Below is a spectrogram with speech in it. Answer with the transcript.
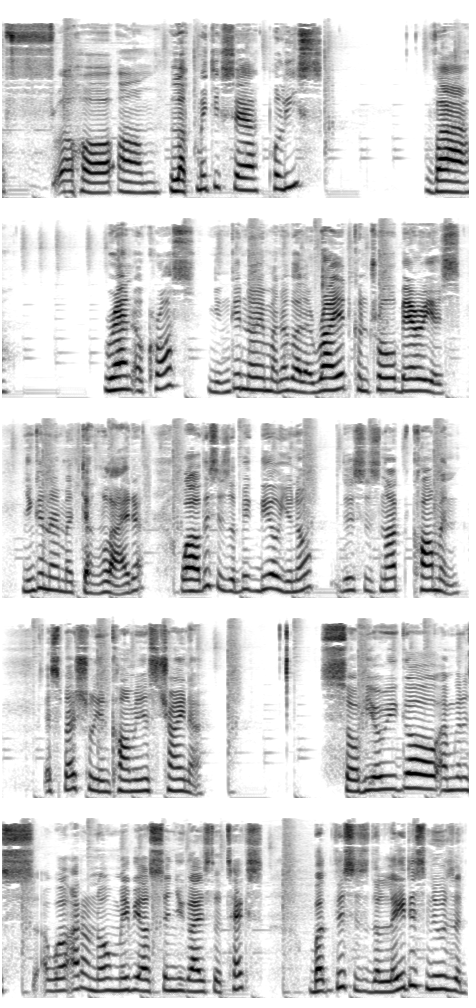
uh, họ um, lật mấy chiếc xe police và ran across những cái nơi mà nó gọi là riot control barriers những wow this is a big deal you know? This is not common especially in communist China. So here we go. I'm gonna well I don't know. Maybe I'll send you guys the text but this is the latest news that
